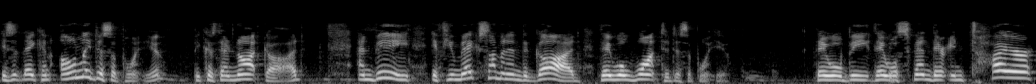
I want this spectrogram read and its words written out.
is that they can only disappoint you because they're not God. And B, if you make someone into God, they will want to disappoint you. They will be, they will spend their entire,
